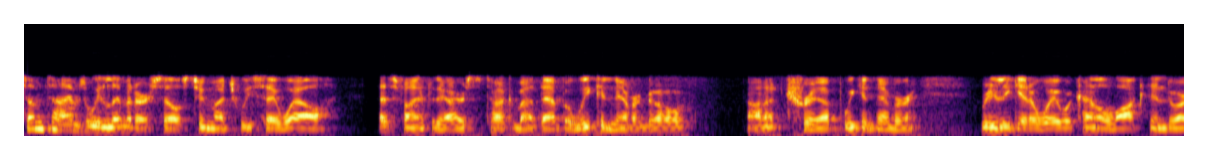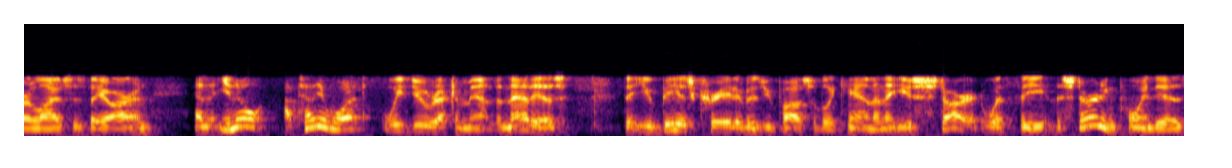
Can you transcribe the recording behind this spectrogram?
sometimes we limit ourselves too much. We say, well, that's fine for the Irish to talk about that, but we could never go on a trip. We could never really get away. We're kind of locked into our lives as they are. And and you know, I'll tell you what we do recommend, and that is that you be as creative as you possibly can, and that you start with the the starting point is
